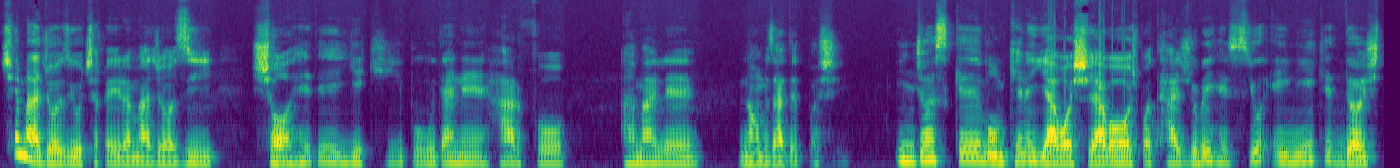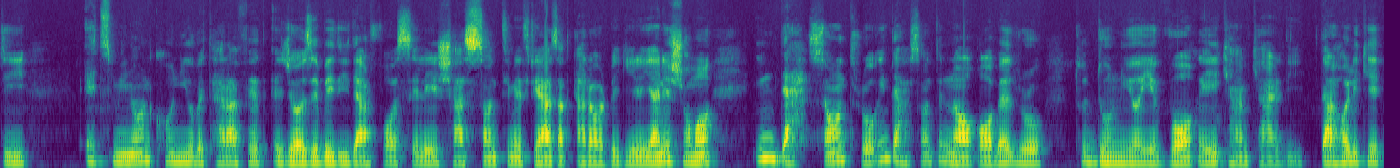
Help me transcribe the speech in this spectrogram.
چه مجازی و چه غیر مجازی شاهد یکی بودن حرف و عمل نامزدت باشی. اینجاست که ممکنه یواش یواش با تجربه حسی و عینی که داشتی اطمینان کنی و به طرفت اجازه بدی در فاصله 60 سانتی ازت قرار بگیره. یعنی شما این ده سانت رو این ده سانت ناقابل رو تو دنیای واقعی کم کردی. در حالی که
